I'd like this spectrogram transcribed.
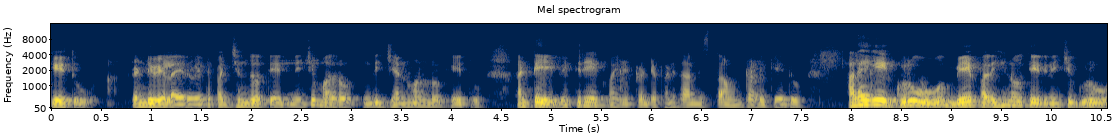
కేతు రెండు వేల ఇరవై పద్దెనిమిదవ తేదీ నుంచి మొదలవుతుంది జన్మంలో కేతు. అంటే వ్యతిరేకమైనటువంటి ఫలితాలను ఇస్తూ ఉంటాడు కేతు. అలాగే గురువు మే పదిహేనవ తేదీ నుంచి గురువు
